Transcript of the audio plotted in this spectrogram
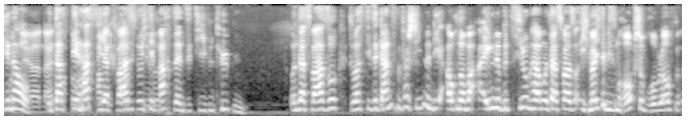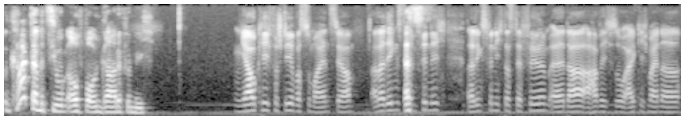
Genau. der Knights Und das, den hast du ja quasi durch den machtsensitiven Typen. Und das war so, du hast diese ganzen verschiedenen, die auch nochmal eigene Beziehungen haben und das war so, ich möchte in diesem Raumschiff rumlaufen und Charakterbeziehungen aufbauen, gerade für mich. Ja, okay, ich verstehe, was du meinst, ja. Allerdings ähm, finde ich, allerdings finde ich, dass der Film, äh, da habe ich so eigentlich meine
